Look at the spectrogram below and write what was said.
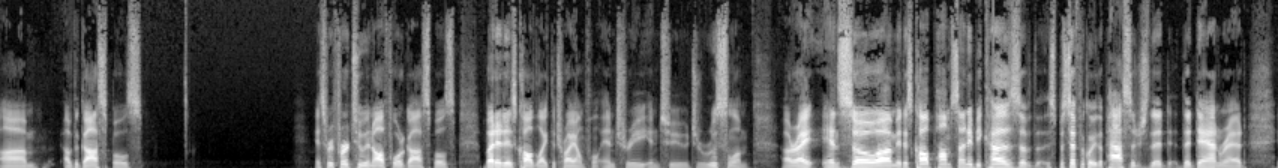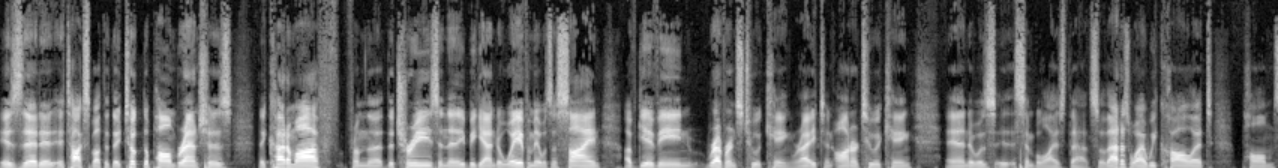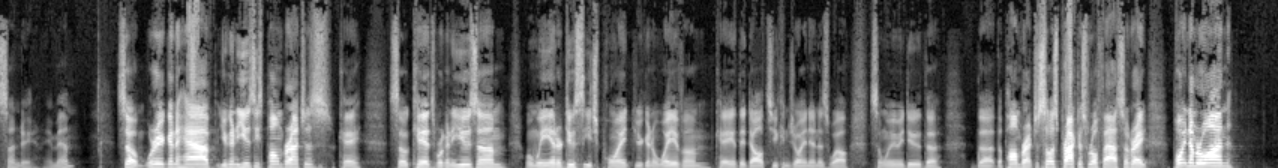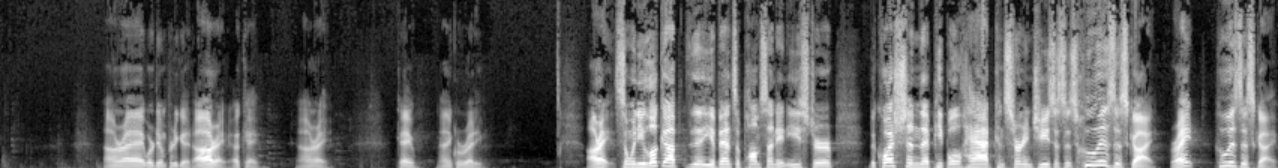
Um, of the Gospels. It's referred to in all four Gospels, but it is called like the triumphal entry into Jerusalem. All right, and so um, it is called Palm Sunday because of the, specifically the passage that that Dan read is that it, it talks about that they took the palm branches, they cut them off from the, the trees, and they began to wave them. It was a sign of giving reverence to a king, right, and honor to a king and it was it symbolized that. So that is why we call it Palm Sunday. Amen. So we're going to have you're going to use these palm branches, okay? So kids, we're going to use them when we introduce each point. You're going to wave them, okay? The adults, you can join in as well. So when we do the the the palm branches, so let's practice real fast. So great. Point number one. All right, we're doing pretty good. All right, okay, all right, okay. I think we're ready. All right, so when you look up the events of Palm Sunday and Easter, the question that people had concerning Jesus is who is this guy, right? Who is this guy?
